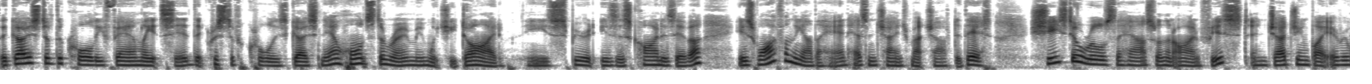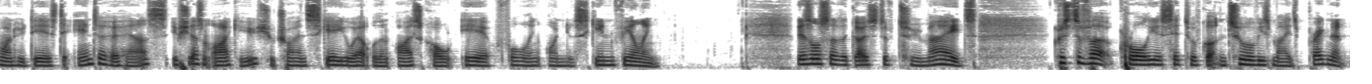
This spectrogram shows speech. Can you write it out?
The ghost of the Crawley family, it said that Christopher Crawley's ghost now haunts the room in which he died. His spirit is as kind as ever. His wife, on the other hand, hasn't changed much after that. She still rules the house with an iron fist, and judging by everyone who dares to enter her house, if she doesn't like you, she'll try and scare you out with an ice cold air falling on your skin feeling. There's also the ghost of two maids. Christopher Crawley is said to have gotten two of his maids pregnant.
